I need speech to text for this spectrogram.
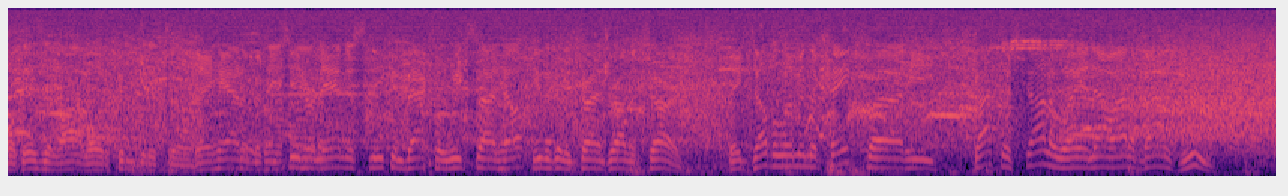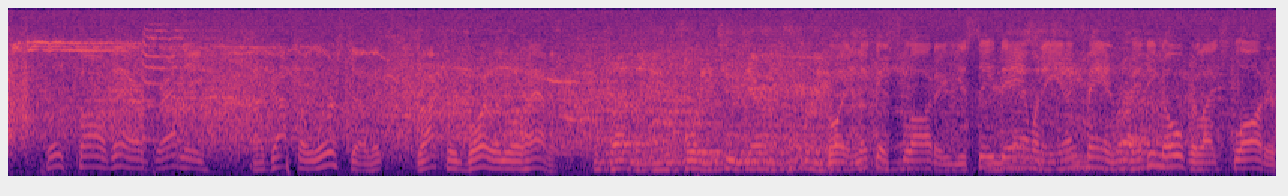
Oh, there's your lob. Oh, they couldn't get it to him. They had him, but you see Hernandez sneaking back for weak side help. He was going to try and draw the charge. They double him in the paint, but he got the shot away and now out of bounds. Reed. Close call there. Bradley uh, got the worst of it. Rockford Boylan will have it. Bradley, number 42, Darren Pickering. Boy, look at Slaughter. You see, Dan, when a young man bending over like Slaughter,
